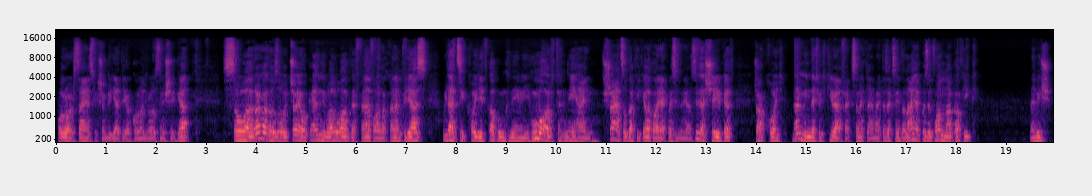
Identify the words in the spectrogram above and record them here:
horror science fiction végjáték akkor nagy valószínűséggel. Szóval ragadozó csajok ennivalóak, de felfalnak, ha nem figyelsz. Úgy látszik, hogy itt kapunk némi humort, néhány srácot, akik el akarják veszíteni a szüzességüket, csak hogy nem mindegy, hogy kivel fekszenek le, mert ezek szerint a lányok között vannak, akik nem is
